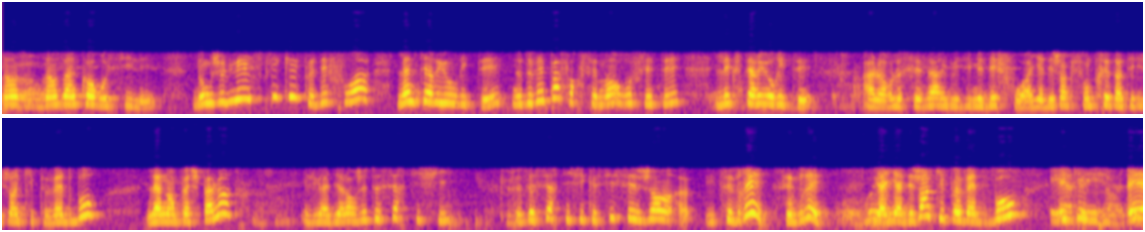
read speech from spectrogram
dans, dans un corps laid. Donc je lui ai expliqué que des fois, l'intériorité ne devait pas forcément refléter l'extériorité. Alors le César, il lui dit, mais des fois, il y a des gens qui sont très intelligents et qui peuvent être beaux. L'un n'empêche pas l'autre. Il lui a dit, alors je te certifie, je te certifie que si ces gens... euh, c'est vrai, c'est vrai. Il y, a, il y a des gens qui peuvent être beaux Et intelligent. et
